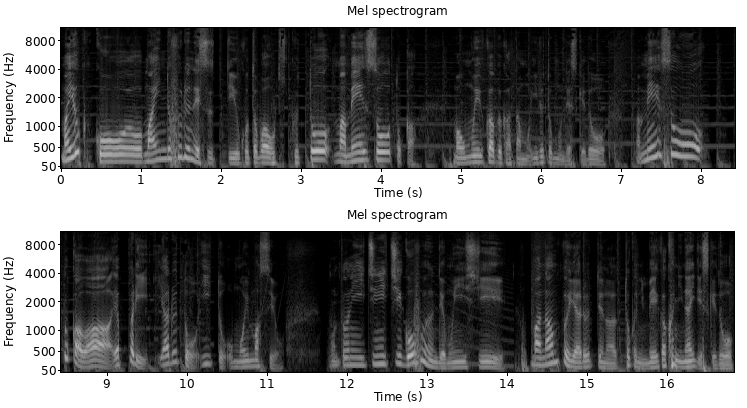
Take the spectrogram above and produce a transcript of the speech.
まあ、よくこうマインドフルネスっていう言葉を聞くと、まあ、瞑想とか、まあ、思い浮かぶ方もいると思うんですけど、まあ、瞑想とかはやっぱりやるといいと思いますよ。本当に1日5分でもいいし、まあ、何分やるっていうのは特に明確にないですけど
